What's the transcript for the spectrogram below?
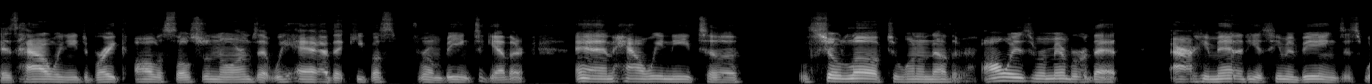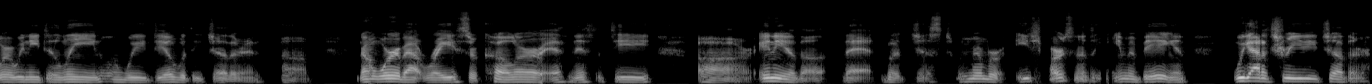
is how we need to break all the social norms that we have that keep us from being together and how we need to show love to one another. Always remember that our humanity as human beings is where we need to lean when we deal with each other and um, don't worry about race or color, or ethnicity, uh, or any of the that. But just remember, each person is a human being, and we got to treat each other.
